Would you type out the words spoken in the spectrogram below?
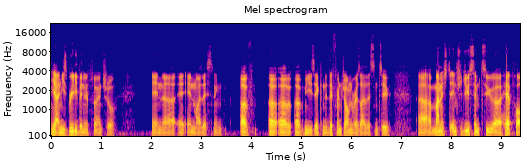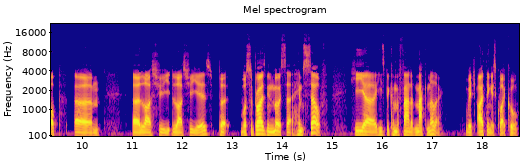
yeah, and he's really been influential in uh, in my listening of, uh, of, of music and the different genres I listen to. Uh, I managed to introduce him to uh, hip hop um, uh, last few last few years, but what surprised me the most that himself he uh, he's become a fan of Mac Miller, which I think is quite cool.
